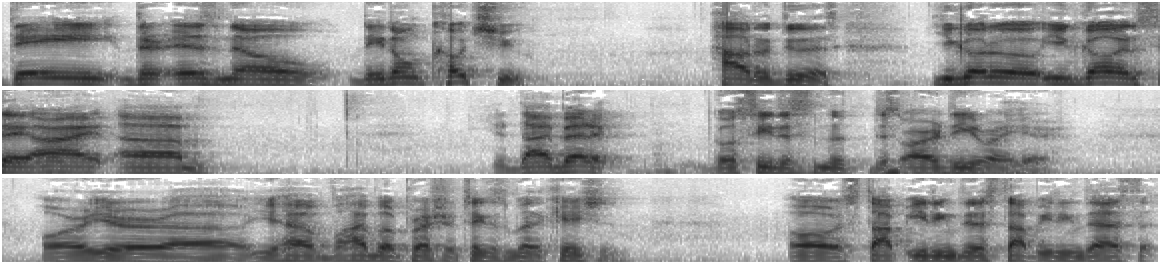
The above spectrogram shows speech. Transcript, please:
they there is no they don't coach you how to do this. you go to you go and say, all right, um, you're diabetic. Go see this this RD right here, or you're uh, you have high blood pressure. Take this medication. Or stop eating this. Stop eating that.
